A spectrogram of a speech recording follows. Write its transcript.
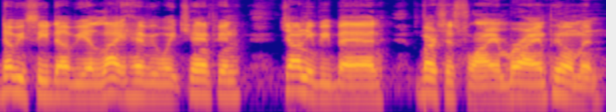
WCW Light Heavyweight Champion Johnny B. Bad versus Flying Brian Pillman.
